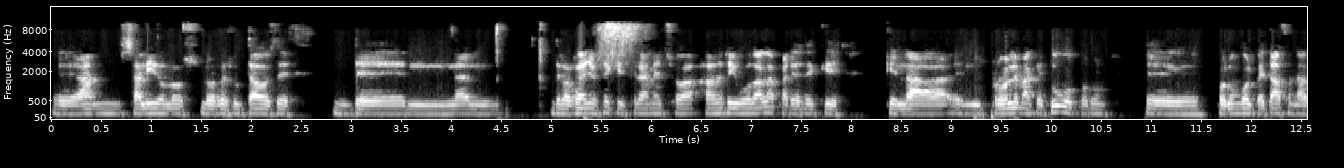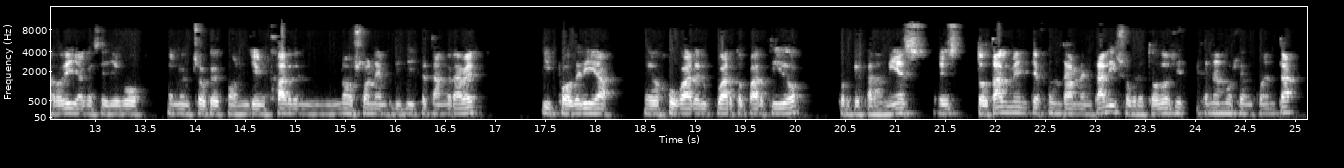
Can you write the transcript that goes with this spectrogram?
eh, han salido los, los resultados de, de, la, de, los rayos X que le han hecho a Adri Bodala. Parece que, que la, el problema que tuvo por un, eh, por un golpetazo en la rodilla que se llevó en un choque con Jim Harden no son en principio tan graves y podría eh, jugar el cuarto partido porque para mí es, es totalmente fundamental y sobre todo si tenemos en cuenta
